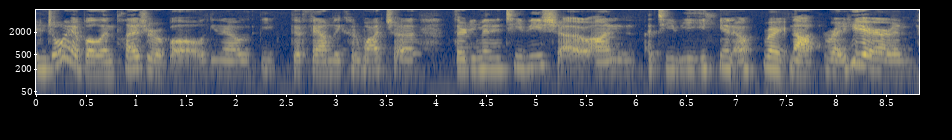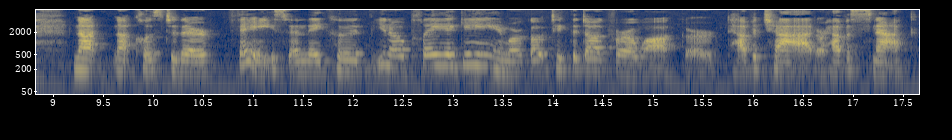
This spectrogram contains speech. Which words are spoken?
enjoyable and pleasurable. You know, the family could watch a 30 minute TV show on a TV, you know, right. not right here and not not close to their and they could, you know, play a game or go take the dog for a walk or have a chat or have a snack.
